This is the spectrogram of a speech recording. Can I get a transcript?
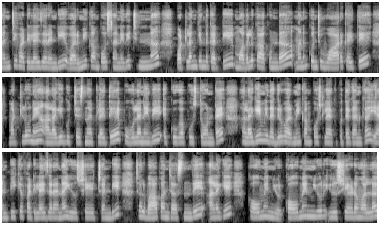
మంచి ఫర్టిలైజర్ అండి. వర్మీ కంపోస్ట్ అనేది చిన్న పొట్లం కింద కట్టి మొదలు కాకుండా మనం కొంచెం వరకైతే మట్టిలోనే అలాగే గుచ్చేసినట్లయితే పువ్వులు అనేవి ఎక్కువగా పూస్తూ ఉంటాయి. అలాగే మీ దగ్గర వర్మీ కంపోస్ట్ లేకపోతే కనుక ఎన్పీకే ఫర్టిలైజర్ అయినా యూజ్ చేయొచ్చండి. చాలా బాగా పనిచేస్తుంది. అలాగే కౌమెన్యూర్ కౌమెన్యూర్ యూజ్ చేయడం వల్ల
